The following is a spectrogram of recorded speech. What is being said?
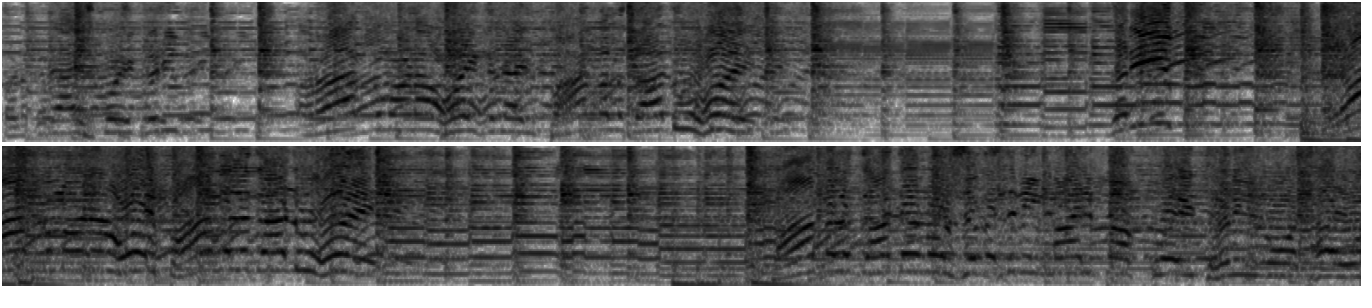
પણ કદાચ કોઈ ગરીબ રાખવાળા હોય, કદાચ ભાંગલ ગાડું હોય. ગરીબ ભાંગલ ગાડું હોય. ભાંગલ ગાડાનો જગતની કોઈ ધણી નો થાય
